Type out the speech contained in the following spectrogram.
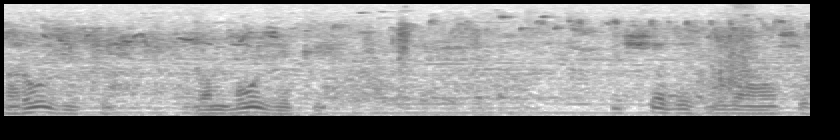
Грузики, бамбузики. І ще десь будемо ось.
